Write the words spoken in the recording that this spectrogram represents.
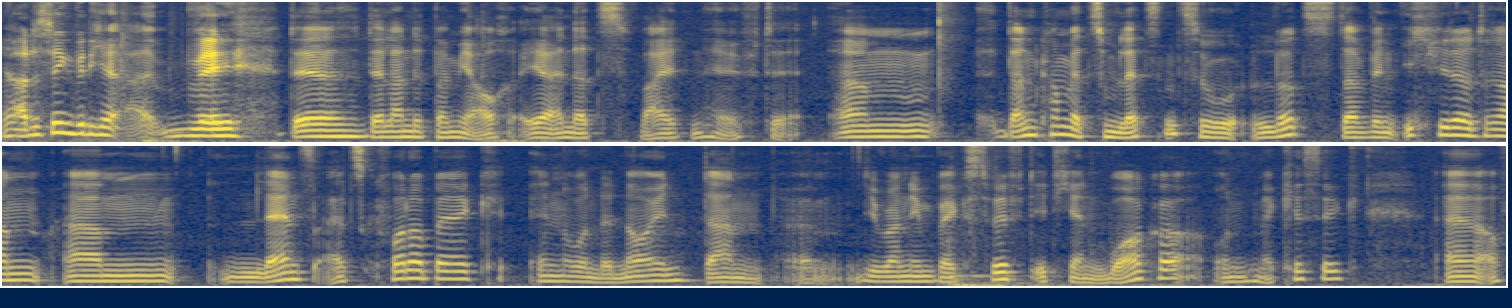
Ja, deswegen bin ich äh, der, der landet bei mir auch eher in der zweiten Hälfte. Ähm, dann kommen wir zum letzten, zu Lutz. Da bin ich wieder dran. Ähm, Lance als Quarterback in Runde 9. Dann ähm, die Running Back Swift, Etienne Walker und McKissick. Äh, auf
